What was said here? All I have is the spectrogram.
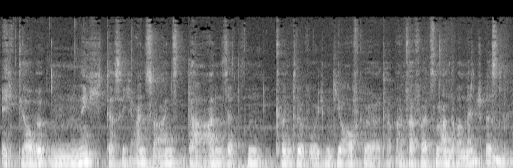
Ich glaube nicht, dass ich eins zu eins da ansetzen könnte, wo ich mit dir aufgehört habe. Einfach weil es ein anderer Mensch ist. Mhm.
